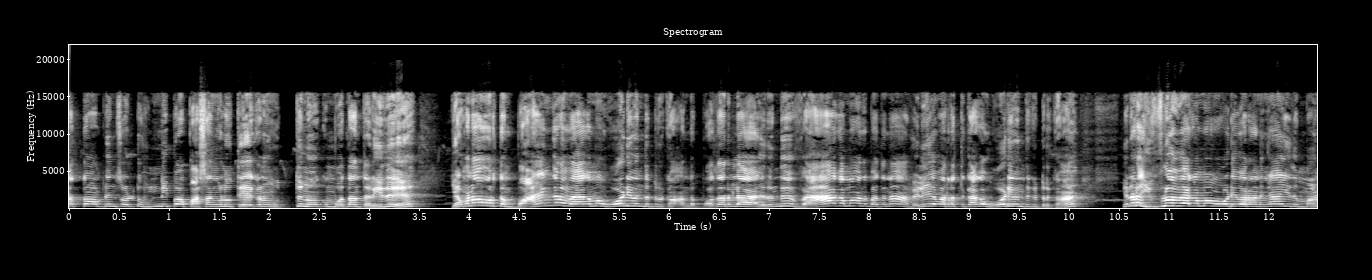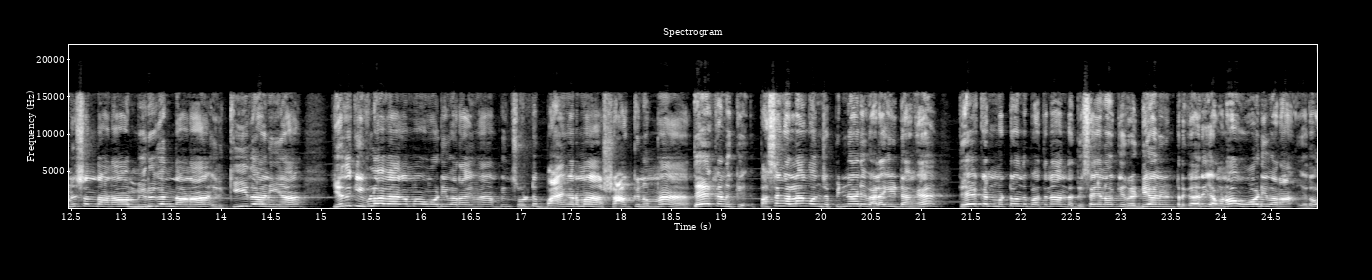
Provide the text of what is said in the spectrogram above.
சத்தம் அப்படின்னு சொல்லிட்டு உன்னிப்பாக பசங்களும் தேக்கணும் உத்து நோக்கும் போது தான் தெரியுது. எவனோ ஒருத்தன் பயங்கர வேகமாக ஓடி வந்துட்டு இருக்கான். அந்த புதரில் இருந்து வேகமாக வந்து பார்த்தீங்கன்னா வெளியே வர்றதுக்காக ஓடி வந்துக்கிட்டு இருக்கான். என்னடா இவ்வளோ வேகமாக ஓடி வரானுங்க? இது மனுஷன் தானா மிருகந்தானா இது கீதானியா? எதுக்கு இவ்வளோ வேகமாக ஓடி வரான் இவன் அப்படின்னு சொல்லிட்டு பயங்கரமாக ஷாக்கு நம்ம தேக்கனுக்கு. பசங்கள்லாம் கொஞ்சம் பின்னாடி விலகிட்டாங்க. தேக்கன் மட்டும் வந்து பார்த்தீங்கன்னா அந்த திசையை நோக்கி ரெடியாக நின்றுட்டு இருக்காரு எவனோ ஓடி வரான். ஏதோ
